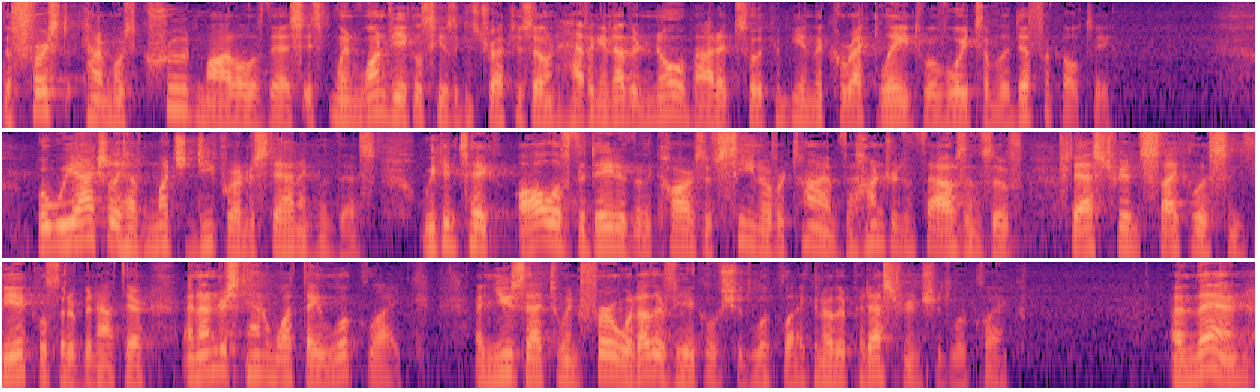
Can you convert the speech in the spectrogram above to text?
The first, kind of most crude model of this is when one vehicle sees a construction zone, having another know about it so it can be in the correct lane to avoid some of the difficulty. But we actually have much deeper understanding than this. We can take all of the data that the cars have seen over time, the hundreds of thousands of pedestrians, cyclists, and vehicles that have been out there, and understand what they look like, and use that to infer what other vehicles should look like and other pedestrians should look like. And then,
